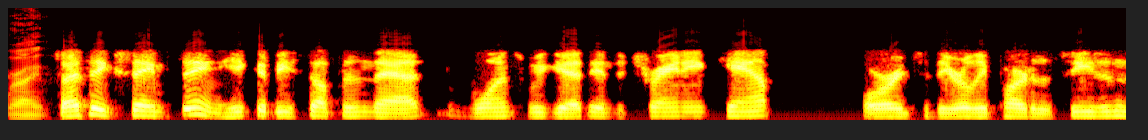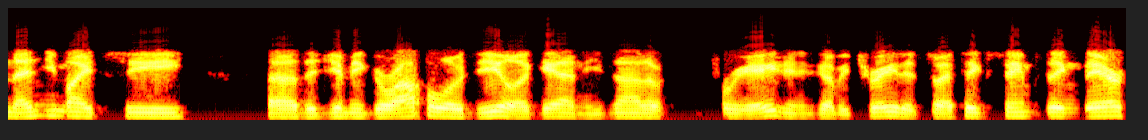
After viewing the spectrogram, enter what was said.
Right. So I think same thing. He could be something that once we get into training camp or into the early part of the season, then you might see uh, the Jimmy Garoppolo deal again. He's not a free agent; he's going to be traded. So I think same thing there.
